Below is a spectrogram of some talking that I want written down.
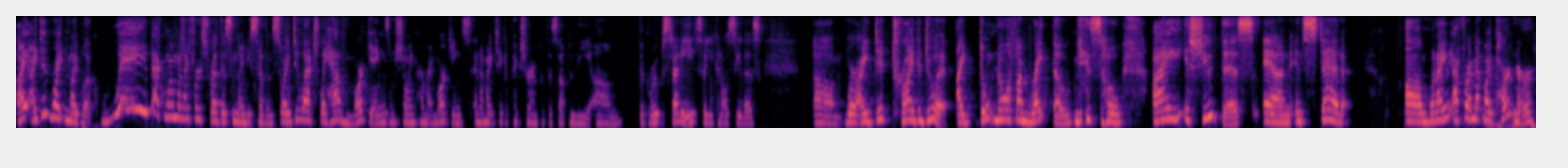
I, I did write in my book way back when when I first read this in 97. So I do actually have markings. I'm showing her my markings, and I might take a picture and put this up in the um, the group study so you can all see this. Um, where I did try to do it. I don't know if I'm right though. so I issued this, and instead um, when I after I met my partner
